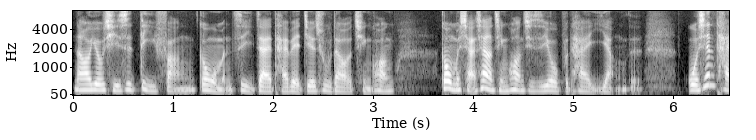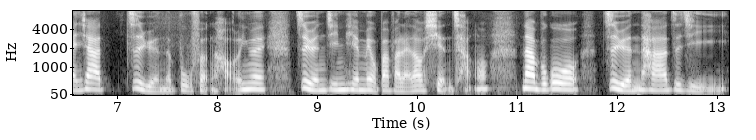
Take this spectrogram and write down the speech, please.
然后尤其是地方，跟我们自己在台北接触到的情况，跟我们想象的情况，其实又不太一样的。我先谈一下志源的部分好了，因为志源今天没有办法来到现场哦。那不过志源他自己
